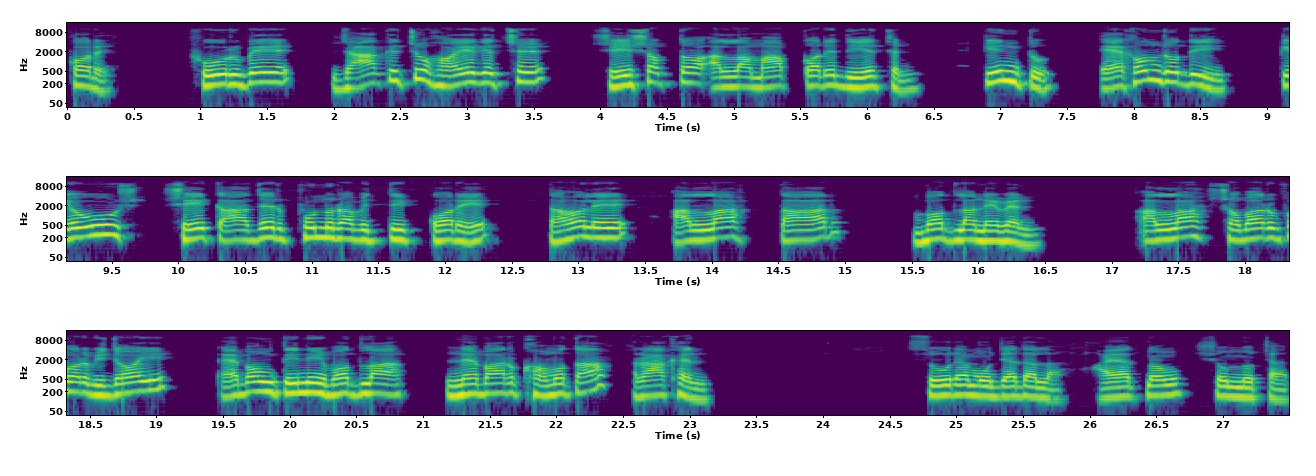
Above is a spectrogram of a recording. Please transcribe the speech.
করে। পূর্বে যা কিছু হয়ে গেছে সেই সব তো আল্লাহ মাফ করে দিয়েছেন। কিন্তু এখন যদি কেউ সে কাজের পুনরাবৃত্তি করে, তাহলে আল্লাহ তার বদলা নেবেন। আল্লাহ সবার উপর বিজয় এবং তিনি বদলা নেবার ক্ষমতা রাখেন। সূরা মুজাদালা, আয়াত নং শূন্য চার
